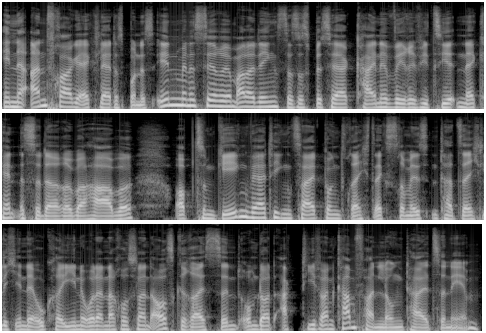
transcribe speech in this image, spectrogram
In der Anfrage erklärt das Bundesinnenministerium allerdings, dass es bisher keine verifizierten Erkenntnisse darüber habe, ob zum gegenwärtigen Zeitpunkt Rechtsextremisten tatsächlich in der Ukraine oder nach Russland ausgereist sind, um dort aktiv an Kampfhandlungen teilzunehmen.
